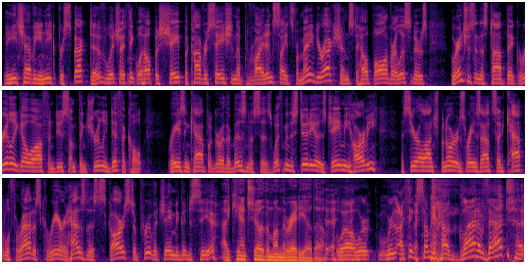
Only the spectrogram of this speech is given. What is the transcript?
They each have a unique perspective, which I think will help us shape a conversation that provide insights from many directions to help all of our listeners who are interested in this topic really go off and do something truly difficult, raising capital to grow their businesses. With me in the studio is Jamey Harvey, a serial entrepreneur who's raised outside capital throughout his career and has the scars to prove it. Jamey, good to see you. I can't show them on the radio, though. well, we're, we're I think somehow glad of that. Uh,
